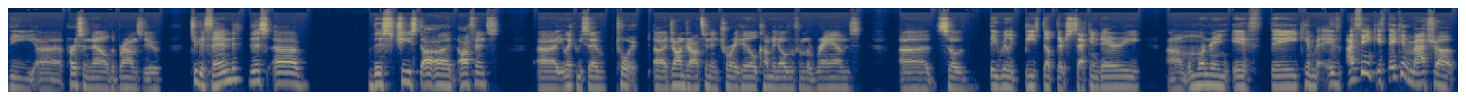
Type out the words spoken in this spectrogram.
the uh personnel the Browns do to defend this uh this Chiefs uh, offense. Uh, like we said, Tor- uh, John Johnson and Troy Hill coming over from the Rams. Uh, so they really beefed up their secondary. Um, I'm wondering if they can. If I think if they can match up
